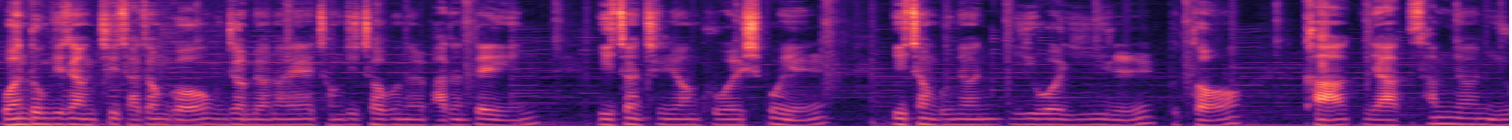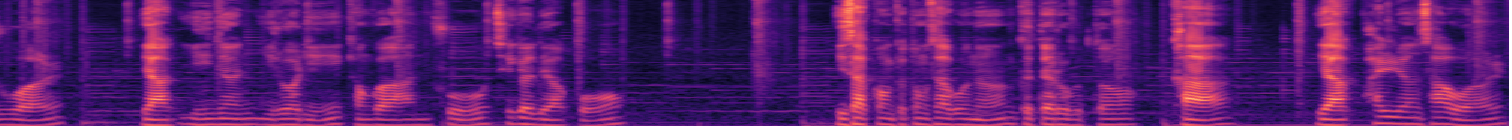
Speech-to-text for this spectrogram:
원동기장치 자전거 운전면허의 정지 처분을 받은 때인 2007년 9월 15일, 2009년 2월 2일부터 각 약 3년 6월, 약 2년 1월이 경과한 후 체결되었고 이 사건 교통사고는 그때로부터 각 약 8년 4월,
